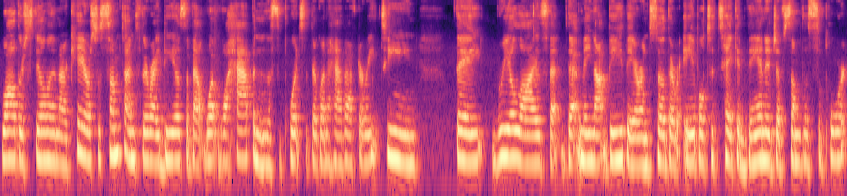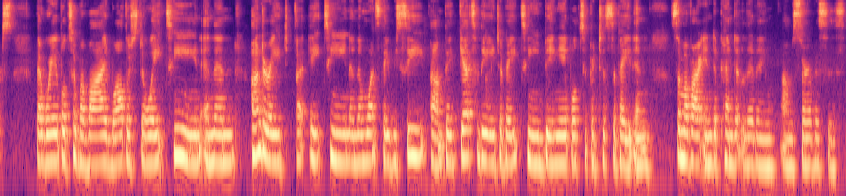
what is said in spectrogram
while they're still in our care. So sometimes their ideas about what will happen and the supports that they're going to have after 18, they realize that that may not be there. And so they're able to take advantage of some of the supports that we're able to provide while they're still 18 and then under age uh, 18 and then once they receive um, they get to the age of 18 being able to participate in some of our independent living um, services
